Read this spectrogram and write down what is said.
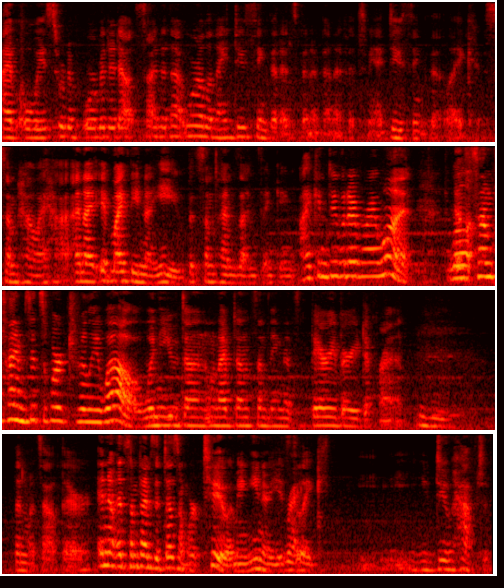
I've always sort of orbited outside of that world and I do think that it's been a benefit to me. I do think that like somehow I have and I it might be naive, but sometimes I'm thinking I can do whatever I want. Well- and sometimes it's worked really well when you've done when I've done something that's very very different Mm-hmm. than what's out there. And, and sometimes it doesn't work too. I mean, you know, you Right. like you do have to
